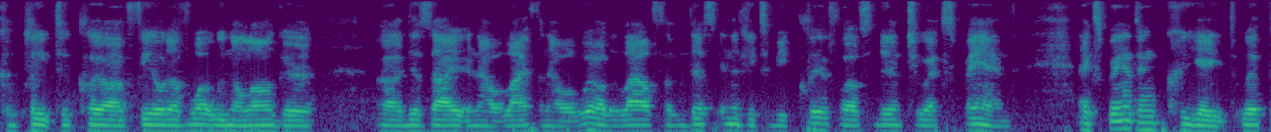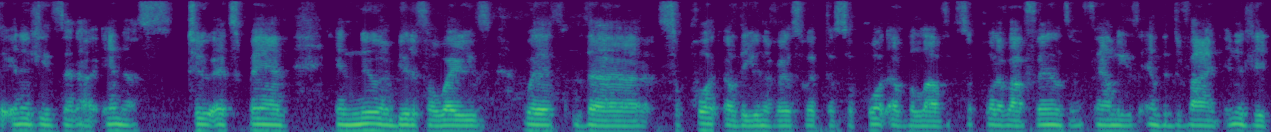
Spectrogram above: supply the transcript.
complete, to clear our field of what we no longer uh, desire in our life and our world, allow for this energy to be cleared for us, then to expand. Expand and create with the energies that are in us, to expand in new and beautiful ways with the support of the universe, with the support of the love, support of our friends and families, and the divine energy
